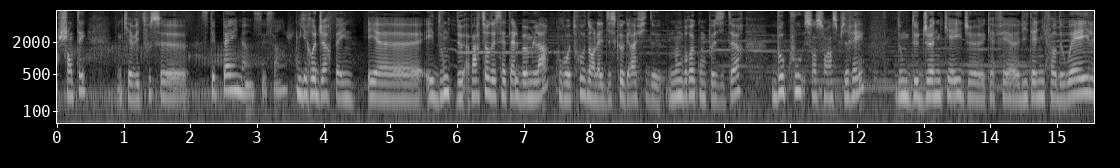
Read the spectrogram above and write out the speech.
chantaient. Donc il y avait tout ce... C'était Payne, c'est ça Oui, Roger Payne. Et, euh, et donc, de, à partir de cet album-là, qu'on retrouve dans la discographie de nombreux compositeurs, beaucoup s'en sont inspirés. Donc de John Cage euh, qui a fait euh, Litany for the Whale,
